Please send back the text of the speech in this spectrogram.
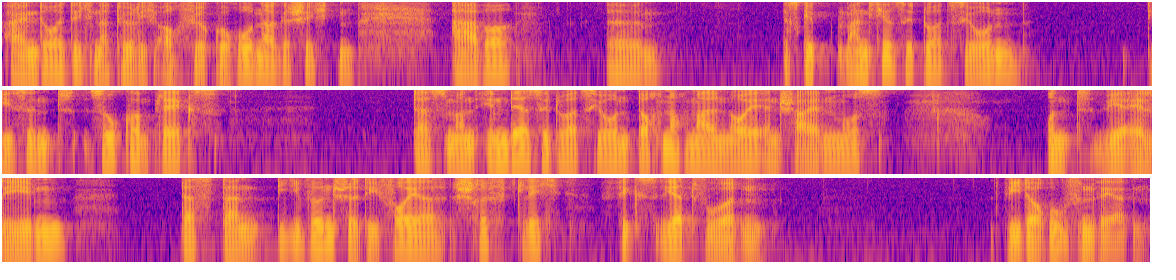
Eindeutig natürlich auch für Corona-Geschichten. Aber es gibt manche Situationen, die sind so komplex, dass man in der Situation doch nochmal neu entscheiden muss. Und wir erleben, dass dann die Wünsche, die vorher schriftlich fixiert wurden, widerrufen werden,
